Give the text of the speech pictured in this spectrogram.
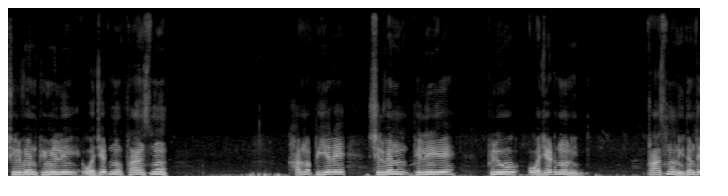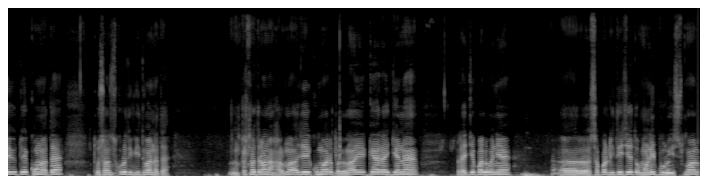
સિલ્વેન ફેમિલી ઓજેટનું ફ્રાન્સનું. હાલમાં પિયરે સિલ્વેન ફિલીએ ફિલ્યુ ઓજેટનું ફ્રાન્સનું નિધન થયું તે કોણ હતા? તો સંસ્કૃતિ વિદ્વાન હતા. પ્રશ્ન ત્રણ, હાલમાં અજય કુમાર ભલ્લાએ કયા રાજ્યના રાજ્યપાલ બન્યા? સફળ લીધી છે તો મણિપુર, ઇસ્માલ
